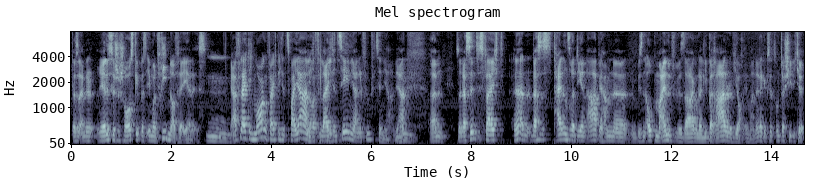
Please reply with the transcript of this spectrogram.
dass es eine realistische Chance gibt, dass irgendwann Frieden auf der Erde ist. Ja, vielleicht nicht morgen, vielleicht nicht in zwei Jahren, aber Richtig, vielleicht in richtig. zehn Jahren, in 15 Jahren. Ja? Mhm. Ähm, sondern das sind ist vielleicht, ne, das ist Teil unserer DNA. Wir haben eine, wir sind open-minded, wie wir sagen, oder liberal oder wie auch immer. Ne? Da gibt es jetzt unterschiedliche.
